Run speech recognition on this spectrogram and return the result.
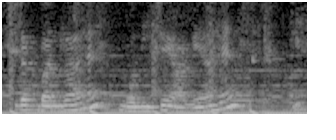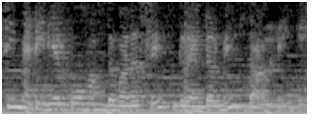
सिरप बन रहा है, वो नीचे आ गया है। इसी मटेरियल को हम दोबारा से ग्राइंडर में डाल लेंगे।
